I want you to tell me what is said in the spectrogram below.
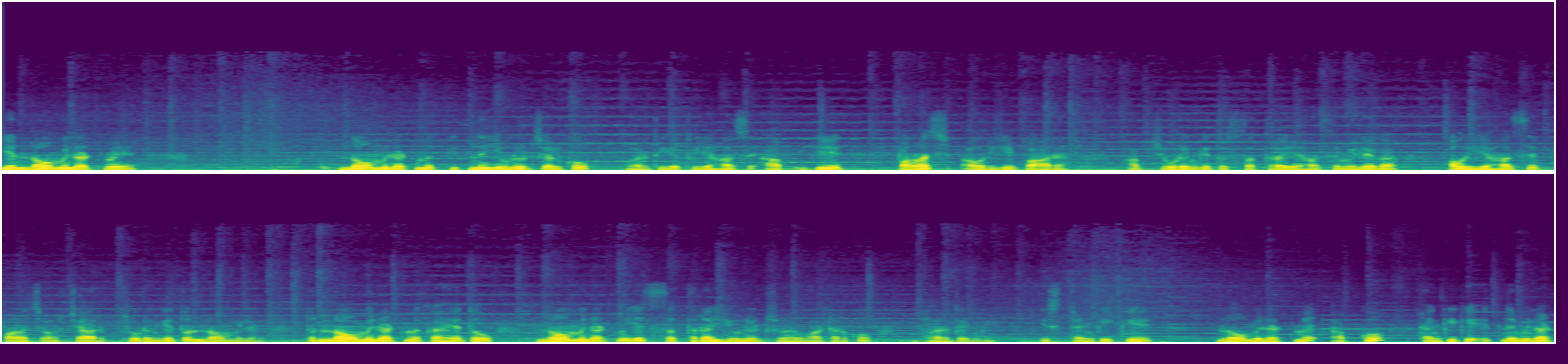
ये नौ मिनट में, नौ मिनट में कितने यूनिट जल को भर दिए? तो यहाँ से आप ये पाँच और ये बारह, आप जोड़ेंगे तो सत्रह यहाँ से मिलेगा और यहाँ से पाँच और चार जोड़ेंगे तो नौ मिलेगा। तो नौ मिनट में कहें तो नौ मिनट में ये सत्रह यूनिट जो है वाटर को भर देंगे। इस टंकी के नौ मिनट में आपको, टंकी के इतने मिनट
